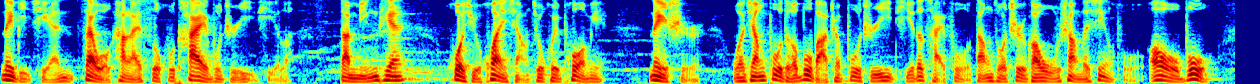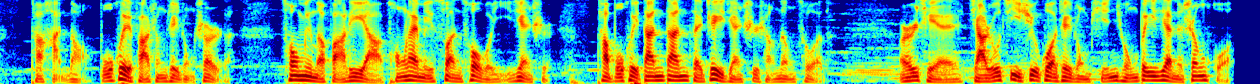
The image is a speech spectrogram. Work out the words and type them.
那笔钱在我看来似乎太不值一提了，但明天或许幻想就会破灭，那时我将不得不把这不值一提的财富当作至高无上的幸福。哦不，他喊道：“不会发生这种事儿的。聪明的法利亚从来没算错过一件事，他不会单单在这件事上弄错的。而且，假如继续过这种贫穷卑贱的生活，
